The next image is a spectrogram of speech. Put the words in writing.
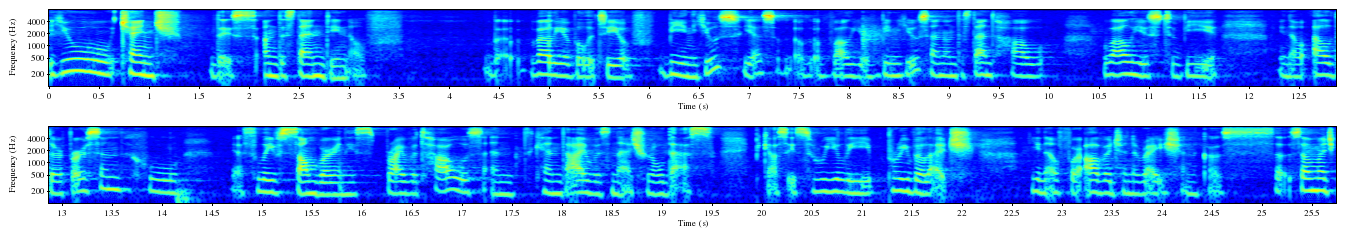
you change this understanding of valuability of being used yes of, of, value of being used and understand how well used to be you know elder person who yes lives somewhere in his private house and can die with natural death because it's really privilege you know for our generation because so, so much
